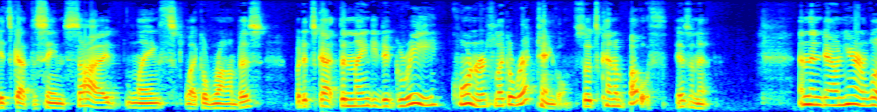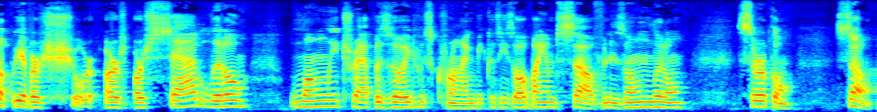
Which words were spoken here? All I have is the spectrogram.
It's got the same side lengths like a rhombus, but it's got the 90 degree corners like a rectangle. So it's kind of both, isn't it? And then down here, look, we have our short, our, our sad little lonely trapezoid who's crying because he's all by himself in his own little circle. So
